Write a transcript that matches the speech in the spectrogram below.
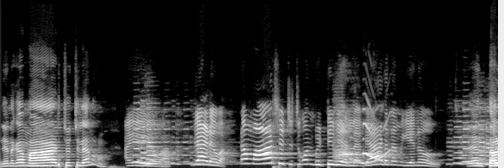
ನಿನಗ ಮಾಡಿ ಚುಚ್ಚಲೇನು? ಅಯ್ಯಯ್ಯವ್ವ ಬ್ಯಾಡವ್ವ. ನಾವ್ ಮಾಡ್ಸಿ ಚುಚ್ಕೊಂಡ್ ಬಿಟ್ಟಿವಿ ಅಲ್ಲ ಬ್ಯಾಡ ನಮಗೇನು ಏನ್ ತಳ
